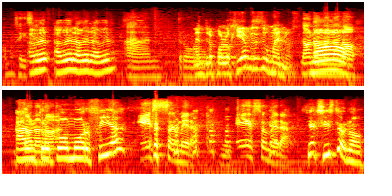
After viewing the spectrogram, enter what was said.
¿Cómo se dice? A ver, a ver, a ver, a ver. Antro... Antropología, pues es de humanos. No, no, no, no. no. No, no, no. Antropomorfía, Esa mera. Esa mera. ¿sí existe o no?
